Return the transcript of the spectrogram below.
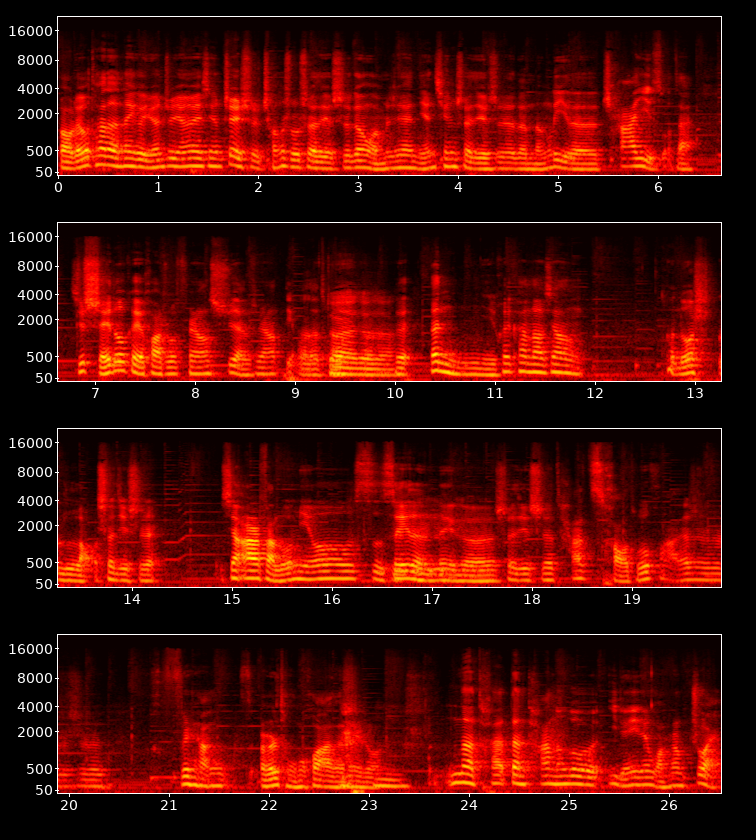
保留它的那个原汁原味性，这是成熟设计师跟我们这些年轻设计师的能力的差异所在。其实谁都可以画出非常炫、非常屌的图，对对对，对，但你会看到像很多老设计师，像阿尔法罗密欧四 C 的那个设计师，他草图画的是是非常儿童化的那种。嗯那他，但他能够一点一点往上拽，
